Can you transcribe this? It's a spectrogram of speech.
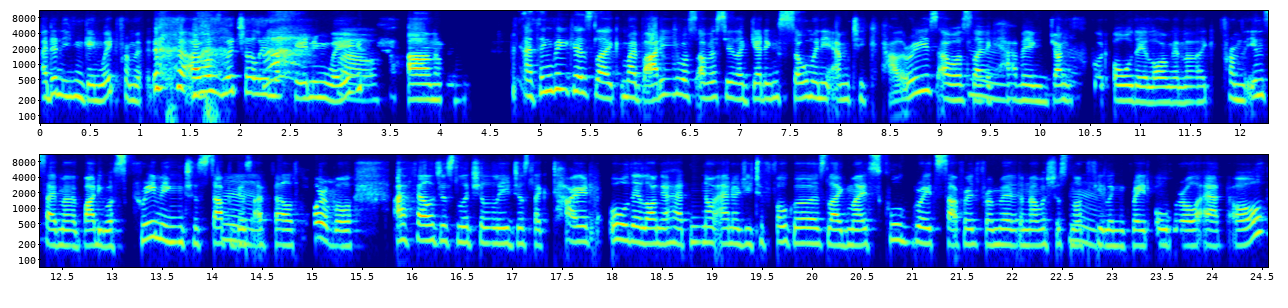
I didn't even gain weight from it. I was literally not gaining weight. Wow. Um, I think because like my body was obviously like getting so many empty calories. I was like mm. having junk food all day long. And like from the inside, my body was screaming to stop mm. because I felt horrible. I felt just literally just like tired all day long. I had no energy to focus. Like my school grades suffered from it. And I was just not mm. feeling great overall at all.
